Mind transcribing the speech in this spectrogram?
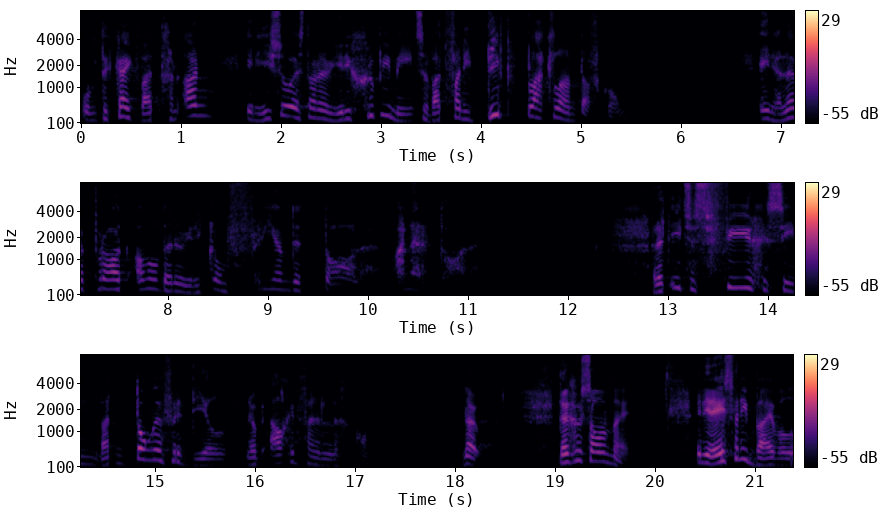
om te kyk wat gaan aan en hierso is daar nou hierdie groepie mense wat van die diep platteland afkom. En hulle praat almal dan nou hierdie klomp vreemde tale, ander tale. Hulle het iets soos vuur gesien wat in tonge verdeel en op elkeen van hulle gekom het. Nou, dink gou saam met my. In die res van die Bybel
